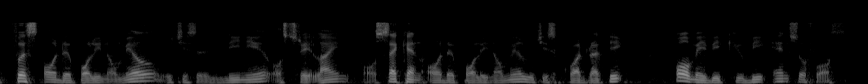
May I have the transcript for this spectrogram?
first order polynomial which is a linear or straight line or second order polynomial which is quadratic or maybe cubic and so forth.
